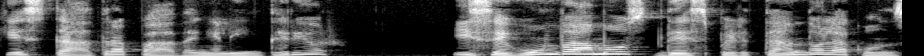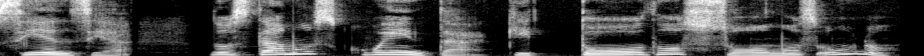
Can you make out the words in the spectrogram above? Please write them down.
que está atrapada en el interior. Y según vamos despertando la conciencia, nos damos cuenta que todos somos uno.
